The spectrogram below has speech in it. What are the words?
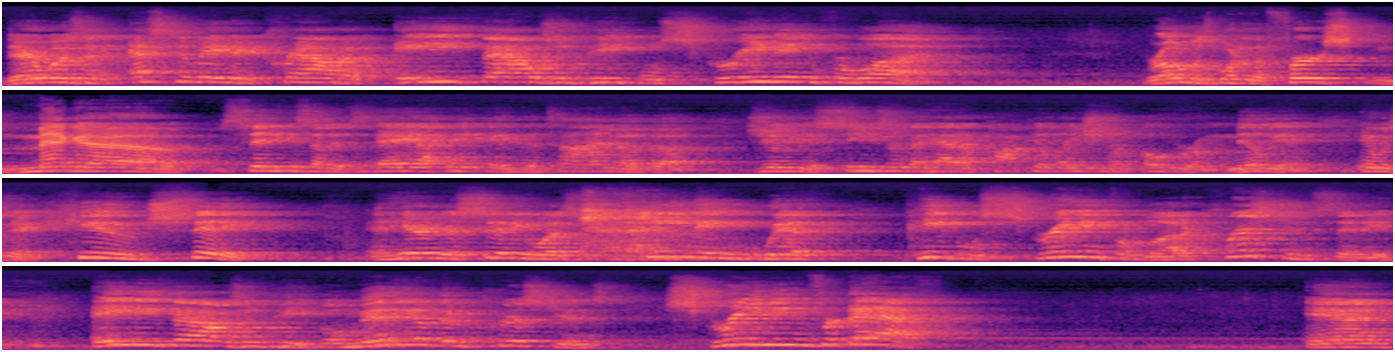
There was an estimated crowd of 80,000 people screaming for blood. Rome was one of the first mega cities of its day, I think, in the time of uh, Julius Caesar. They had a population of over a million. It was a huge city. And here this city was teeming with people screaming for blood, a Christian city, 80,000 people, many of them Christians, screaming for death. And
